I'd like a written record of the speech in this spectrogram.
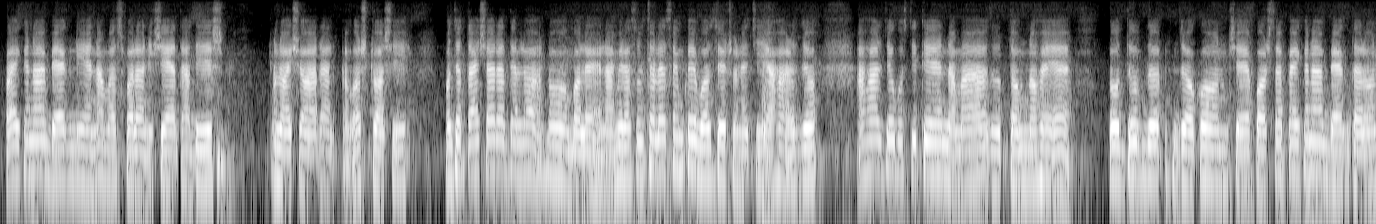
বুখারী পায়খানায় ব্যাগ নিয়ে নামাজ পড়া নিষেধ হাদিস নয়শো অষ্টআশি হজরত সারা রাদিয়াল্লাহু বলেন। আমি রাসুল সাল্লাহামকে বলতে শুনেছি আহার যে উপস্থিতিতে নামাজ উত্তম নহে। প্রদ্যুপ যখন সে প্রস্রাব পায়খানা, ব্যাগ ধারণ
